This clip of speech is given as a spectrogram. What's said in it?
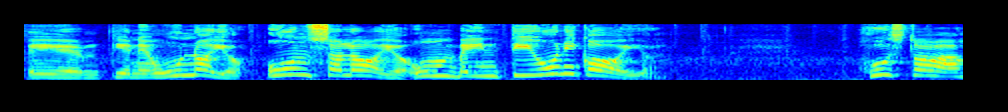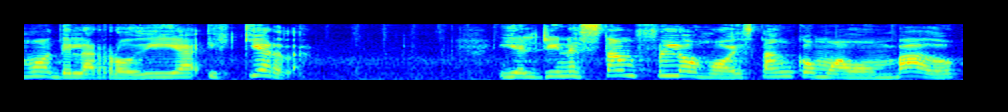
eh, tiene un hoyo, un solo hoyo, un 21 hoyo, justo abajo de la rodilla izquierda. Y el jean es tan flojo, es tan como abombado,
